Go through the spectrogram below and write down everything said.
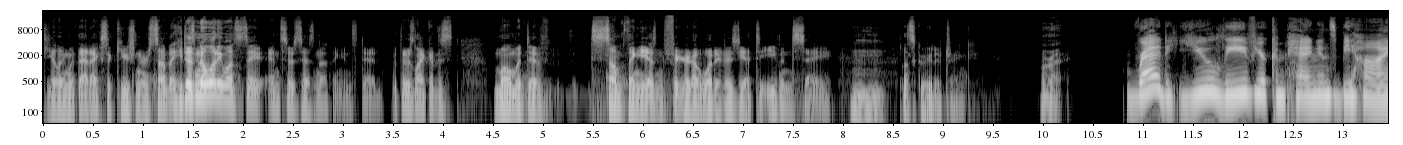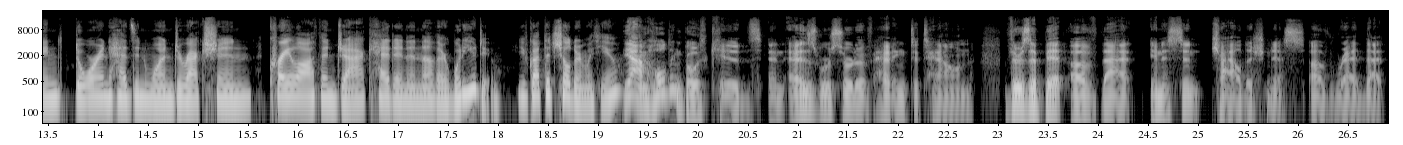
dealing with that execution or something. He doesn't know what he wants to say, and so says nothing instead. But there's like this moment of something he hasn't figured out what it is yet to even say. Hmm. Let's go get a drink. All right. Red, you leave your companions behind. Doran heads in one direction. Kraloth and Jack head in another. What do you do? You've got the children with you. Yeah, I'm holding both kids, and as we're sort of heading to town, there's a bit of that innocent childishness of Red that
